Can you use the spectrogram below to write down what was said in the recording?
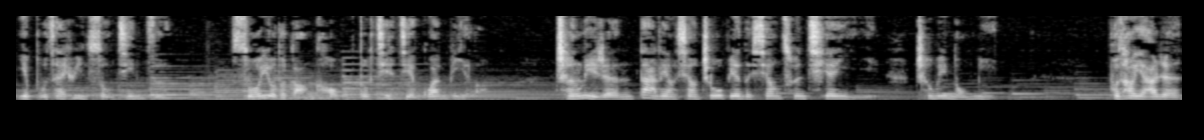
也不再运送金子，所有的港口都渐渐关闭了。城里人大量向周边的乡村迁移，成为农民。葡萄牙人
